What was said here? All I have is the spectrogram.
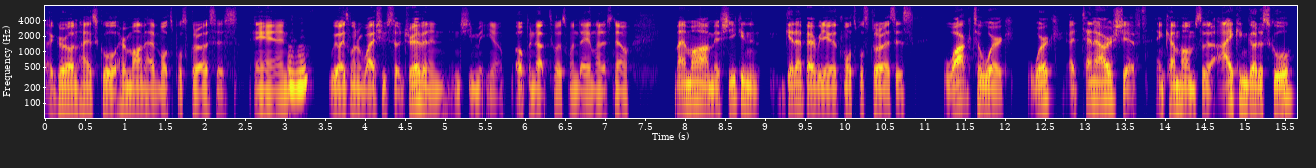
a girl in high school. Her mom had multiple sclerosis, and mm-hmm. We always wondered why she was so driven. And, and she, you know, opened up to us one day and let us know, my mom, if she can get up every day with multiple sclerosis, walk to work, work a ten hour shift, and come home so that I can go to school.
